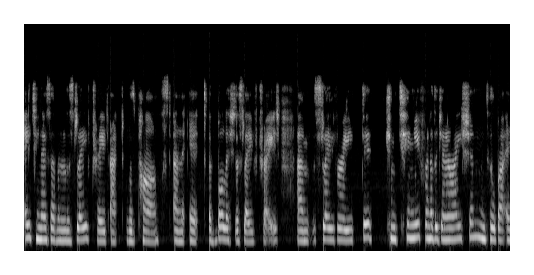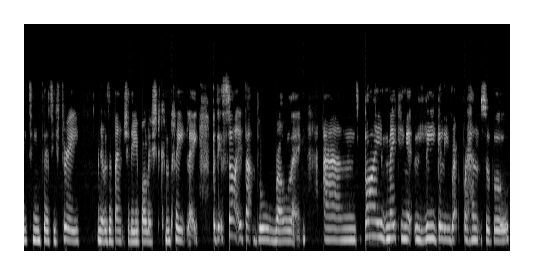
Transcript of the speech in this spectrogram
1807, the Slave Trade Act was passed and it abolished the slave trade. Um, slavery did continue for another generation until about 1833 when it was eventually abolished completely. But it started that ball rolling, and by making it legally reprehensible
